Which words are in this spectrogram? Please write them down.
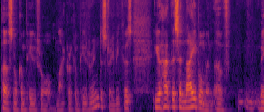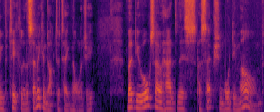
personal computer or microcomputer industry because you had this enablement of, in particular, the semiconductor technology, but you also had this perception or demand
